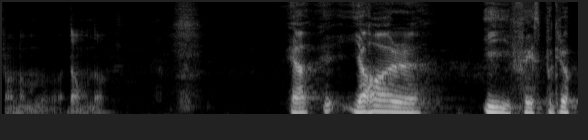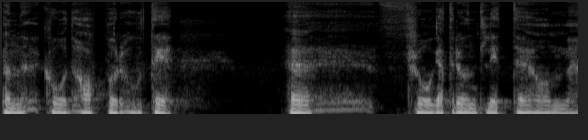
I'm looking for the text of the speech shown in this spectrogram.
från dem, dem då. Ja, jag har eh, i Facebookgruppen kod apor OT eh, frågat runt lite om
